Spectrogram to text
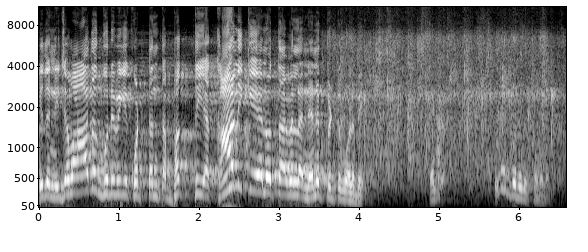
ಇದು ನಿಜವಾದ ಗುರುವಿಗೆ ಕೊಟ್ಟಂಥ ಭಕ್ತಿಯ ಕಾಣಿಕೆ ಅನ್ನೋ ತಾವೆಲ್ಲ ನೆನಪಿಟ್ಟುಕೊಳ್ಬೇಕು. ಇದು ಗುರುವಿಗೆ ಕೊಡಬೇಕು.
